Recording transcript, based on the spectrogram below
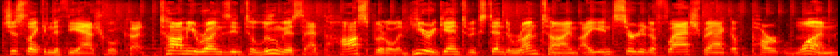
just like in the theatrical cut. Tommy runs into Loomis at the hospital, and here again, to extend the runtime, I inserted a flashback of part one.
